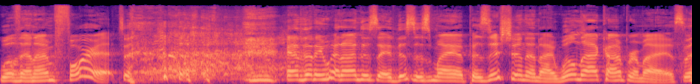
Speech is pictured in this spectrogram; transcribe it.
well, then I'm for it. and then he went on to say, This is my position and I will not compromise.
